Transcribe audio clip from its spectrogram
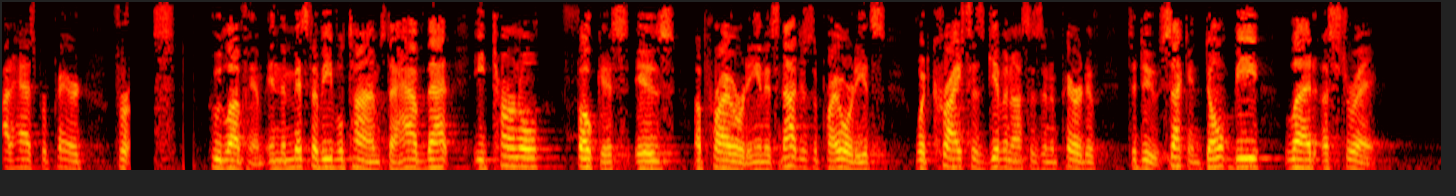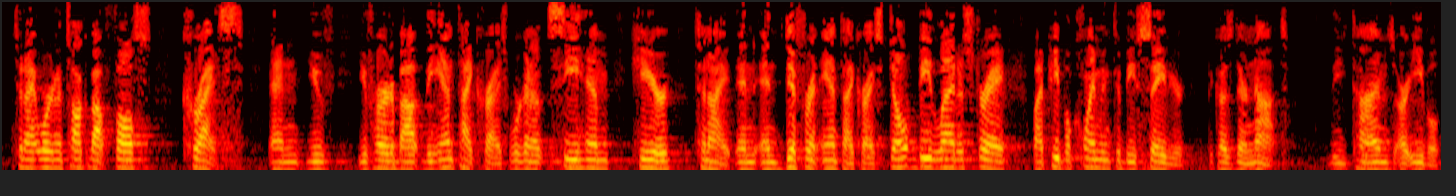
God has prepared for us who love Him. In the midst of evil times, to have that eternal focus is a priority. And it's not just a priority, it's what Christ has given us as an imperative to do. Second, don't be led astray. Tonight we're going to talk about false Christ. And you've, you've heard about the Antichrist. We're going to see him here tonight and, and different Antichrists. Don't be led astray by people claiming to be Savior because they're not. The times are evil.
